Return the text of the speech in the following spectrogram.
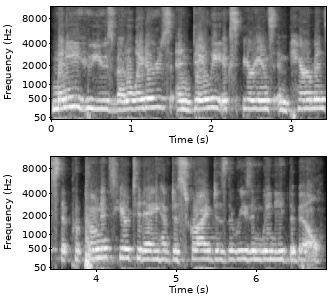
many who use ventilators and daily experience impairments that proponents here today have described as the reason we need the bill.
